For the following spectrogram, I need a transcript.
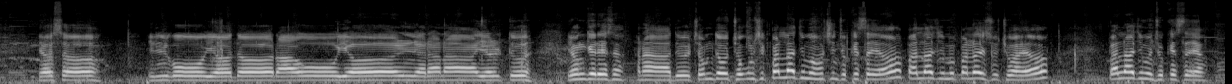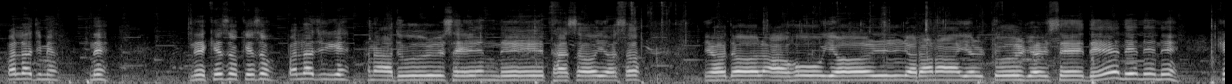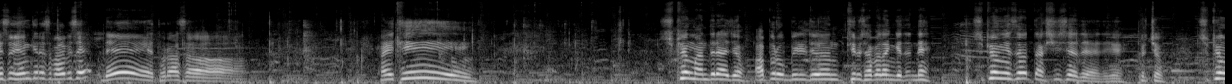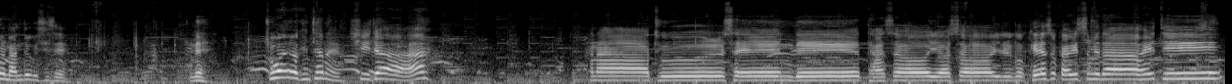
여섯, 일곱, 여덟, 아홉, 열, 열하나, 열둘 연결해서 하나, 둘, 좀 더 조금씩 빨라지면 훨씬 좋겠어요. 빨라지면 빨라질수록 좋아요. 빨라지면 좋겠어요. 빨라지면 네. 네, 계속 계속 빨라지게 하나, 둘, 셋, 넷, 다섯, 여섯, 여덟, 아홉, 열, 열하나, 열둘, 열세, 네, 네, 네, 네. 계속 연결해서 밟으세요. 네, 돌아서 화이팅. 수평 만들어야죠. 앞으로 밀든 뒤로 잡아당기든 네. 수평에서 딱 쉬셔야 돼요. 네, 그렇죠. 수평을 만들고 쉬세요. 네, 좋아요, 괜찮아요. 시작. 하나, 둘, 셋, 넷, 다섯, 여섯, 일곱 계속 가겠습니다. 화이팅!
